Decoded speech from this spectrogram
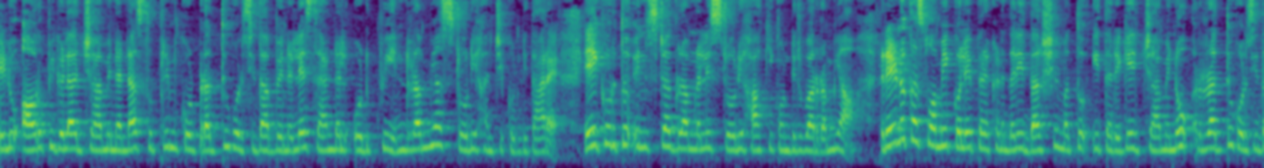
ಏಳು ಆರೋಪಿಗಳ ಜಾಮೀನನ್ನ ಸುಪ್ರೀಂ ಕೋರ್ಟ್ ರದ್ದುಗೊಳಿಸಿದ ಬೆನ್ನಲ್ಲೇ ಸ್ಯಾಂಡಲ್ ವುಡ್ ಕ್ವೀನ್ ರಮ್ಯಾ ಸ್ಟೋರಿ ಹಂಚಿಕೊಂಡಿದ್ದಾರೆ. ಈ ಕುರಿತು ಇನ್ಸ್ಟಾಗ್ರಾಂನಲ್ಲಿ ಸ್ಟೋರಿ ಹಾಕಿಕೊಂಡಿರುವ ರಮ್ಯಾ, ರೇಣುಕಸ್ವಾಮಿ ಕೊಲೆ ಪ್ರಕರಣದಲ್ಲಿ ದರ್ಶನ್ ಮತ್ತು ಇತರಿಗೆ ಜಾಮೀನು ರದ್ದುಗೊಳಿಸಿದ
